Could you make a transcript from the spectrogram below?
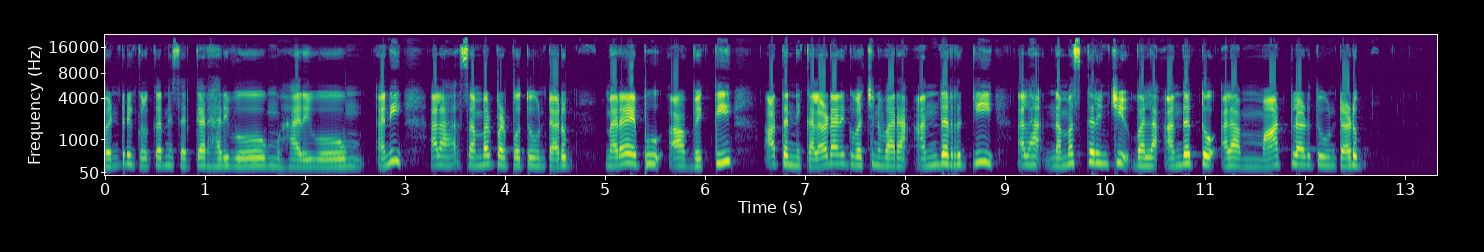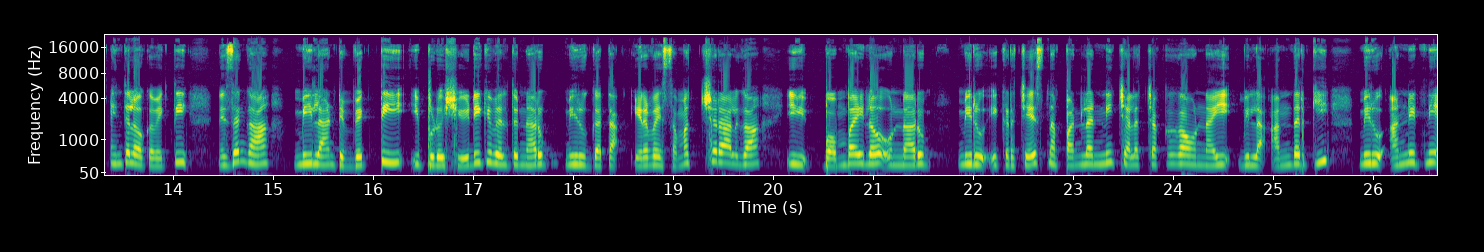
వెంటనే కులకర్ణి సర్కార్ హరి ఓం హరి ఓం అని అలా సంబరపడిపోతూ ఉంటారు. మరోవైపు ఆ వ్యక్తి అతన్ని కలవడానికి వచ్చిన వారందరికీ అలా నమస్కరించి వాళ్ళ అందరితో అలా మాట్లాడుతూ ఉంటాడు. ఇంతలో ఒక వ్యక్తి నిజంగా మీలాంటి వ్యక్తి ఇప్పుడు షిరిడీకి వెళ్తున్నారు. మీరు గత ఇరవై సంవత్సరాలుగా ఈ బొంబాయిలో ఉన్నారు. మీరు ఇక్కడ చేసిన పనులన్నీ చాలా చక్కగా ఉన్నాయి. వీళ్ళ అందరికీ మీరు అన్నిటినీ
